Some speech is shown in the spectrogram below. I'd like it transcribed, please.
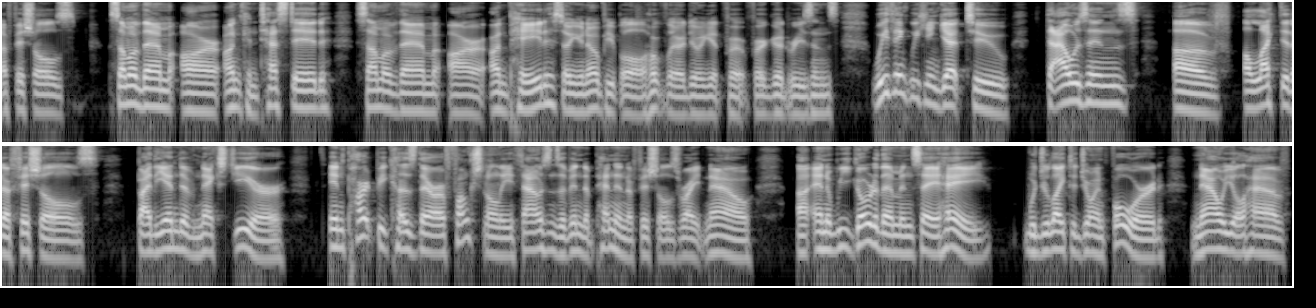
officials. Some of them are uncontested, some of them are unpaid. So, you know, people hopefully are doing it for, for good reasons. We think we can get to thousands of elected officials by the end of next year, in part because there are functionally thousands of independent officials right now. Uh, and we go to them and say, hey, would you like to join forward? Now you'll have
